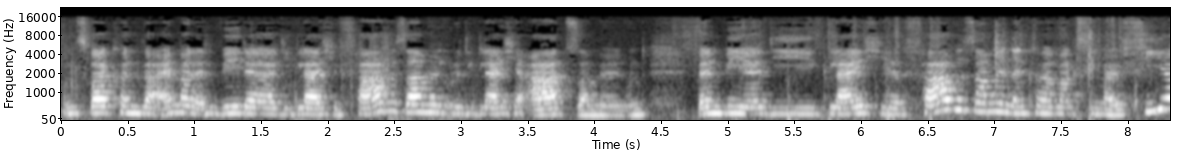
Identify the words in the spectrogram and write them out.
Und zwar können wir einmal entweder die gleiche Farbe sammeln oder die gleiche Art sammeln. Und wenn wir die gleiche Farbe sammeln, dann können wir maximal vier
